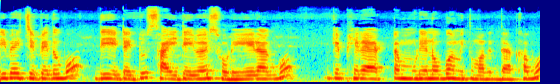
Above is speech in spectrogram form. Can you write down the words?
এইভাবে চেপে দেবো, দিয়ে এটা একটু সাইডে এইভাবে সরিয়ে রাখব। একে ফেরা একটা মুড়ে নেব, আমি তোমাদের দেখাবো।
